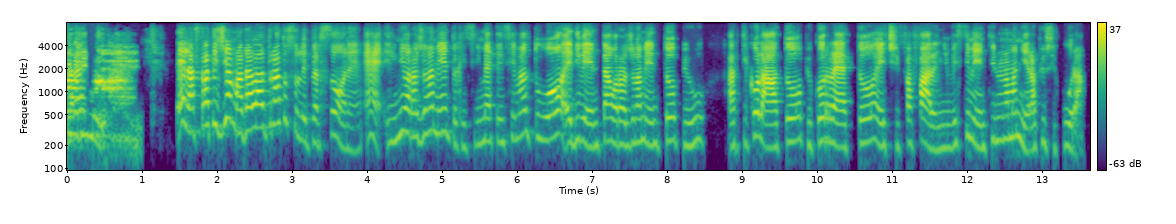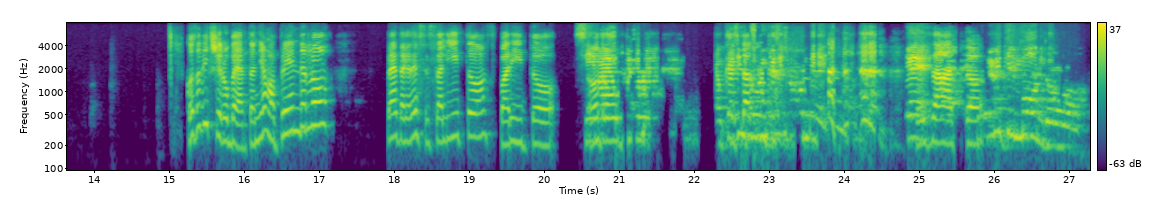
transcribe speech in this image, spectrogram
Zaretti, è la strategia, ma dall'altro lato sono le persone. È il mio ragionamento che si mette insieme al tuo e diventa un ragionamento più articolato, più corretto e ci fa fare gli investimenti in una maniera più sicura. Cosa dice Roberto? Andiamo a prenderlo. Aspetta che adesso è salito, sparito. Sì, ma è un, è un casino, è un casino esatto. È veramente il mondo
